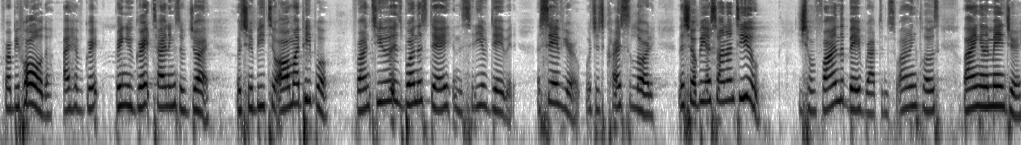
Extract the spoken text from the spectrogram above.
for behold, I have great, bring you great tidings of joy, which shall be to all my people. For unto you is born this day in the city of David a Savior, which is Christ the Lord. This shall be a sign unto you. You shall find the babe wrapped in swaddling clothes, lying in a manger.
